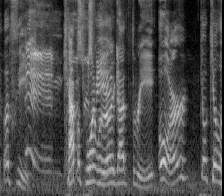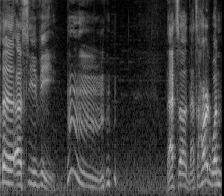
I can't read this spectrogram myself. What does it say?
Let's see. And Cap a point where we speed. already got three, or go kill a, a CV. Hmm. That's a that's a hard one.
